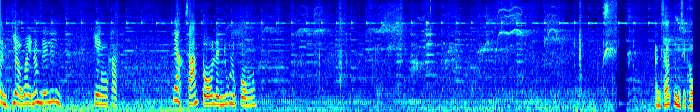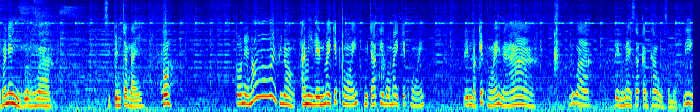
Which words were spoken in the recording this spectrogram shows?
อันเกี่ยวไว้น้ำได้ลิงเก่งค่ะ เนี่ยสามโตเล่นยุกลูกกง อันเช้าตุ่มสิเขาไมาได้เบิ่งว่า สิเป็นจังไดตัวตัวเนี่ยน้อยพี่น้อง อันนี้เลนไม้เก็บหอยหูจักที่ว่าไม้เก็บหอย เลนบักเก็บหอยนะ หรือว่าเลนไม้ซักกันเท่าสมบลิง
